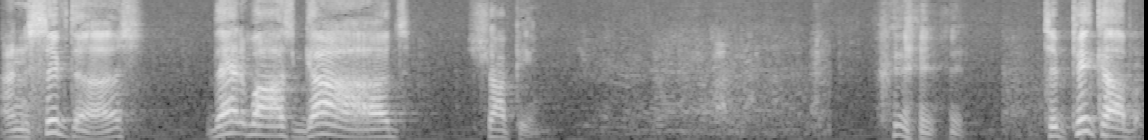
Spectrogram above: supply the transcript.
and saved us, that was God's shopping. to pick up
